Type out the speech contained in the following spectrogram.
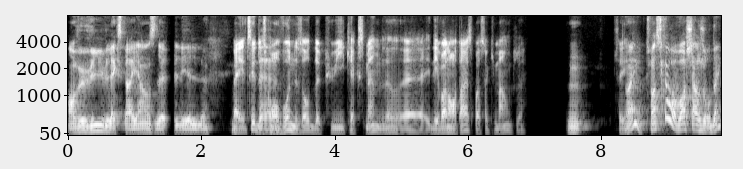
on veut vivre l'expérience de l'île. Ben, tu sais, de ce euh, qu'on voit, nous autres, depuis quelques semaines, là, euh, des volontaires, c'est pas ça qui manque. Là, Hmm. Ouais. Tu penses qu'on va voir Charles Jourdain?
